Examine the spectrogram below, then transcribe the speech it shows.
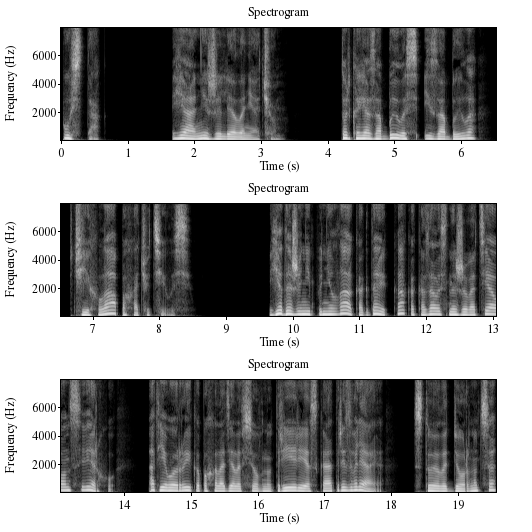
пусть так». Я не жалела ни о чем. Только я забылась и забыла, в чьих лапах очутилась. Я даже не поняла, когда и как оказалась на животе, а он сверху. От его рыка похолодело все внутри, резко отрезвляя. Стоило дернуться,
